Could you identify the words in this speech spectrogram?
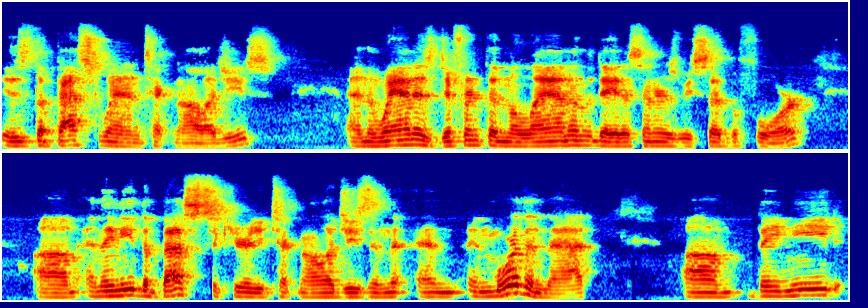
is the best WAN technologies. And the WAN is different than the LAN and the data center, as we said before. Um, and they need the best security technologies, and and and more than that, um, they need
